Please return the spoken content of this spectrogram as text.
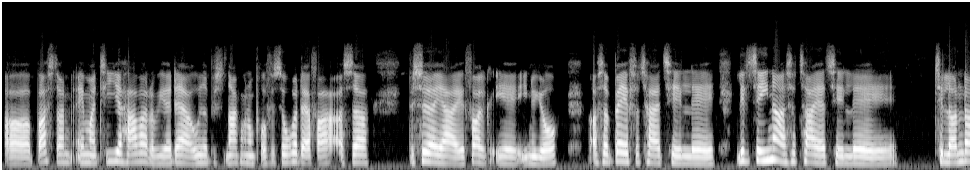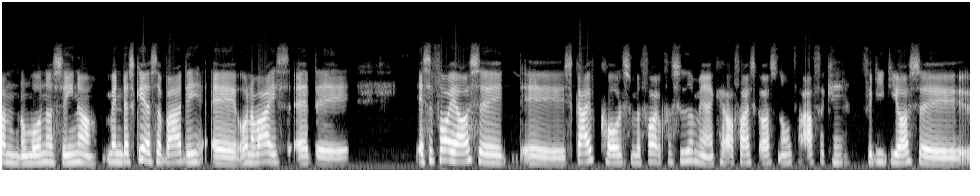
og Boston, MIT og Harvard, og vi er derude og snakker med nogle professorer derfra, og så besøger jeg folk i, i New York. Og så bagefter tager jeg til, øh, lidt senere, så tager jeg til, øh, til London nogle måneder senere. Men der sker så bare det øh, undervejs, at øh, ja, så får jeg også øh, Skype-calls med folk fra Sydamerika, og faktisk også nogen fra Afrika, fordi de også, øh,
